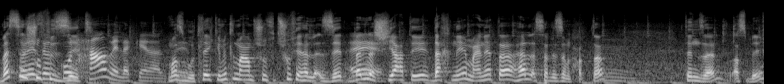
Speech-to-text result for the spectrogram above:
بس نشوف الزيت. كان الزيت. مزبوط. ليكي مثل ما عم شوف تشوفي هلأ الزيت إيه. بلش يعطي دخنة معناتها هلأ صار لازم نحطها. تنزل القصبه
